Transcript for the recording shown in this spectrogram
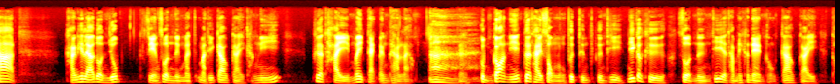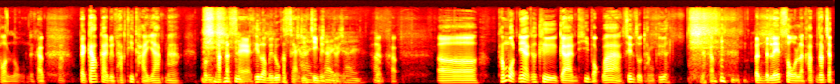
ชาติ ครั้งที่แล้วโดนยุบเสียงส่วนหนึ่งมามาที่ก้าวไกลครั้งนี้ เพื่อไทยไม่แตกแบงค์แพนแล้วอ่านะกลุ่มก้อนนี้เพื่อไทยส่งลงพื้นพื้นที่ นี่ก็คือส่วนหนึ่งที่จะทำให้คะแนนของก้าวไกลทอนลงนะครับครับแต่ก้าวไกลเป็นพรรคที่ทายยากมากมันพรรคกระแสที่เราไม่รู้กระแสจริงๆเป็นใช่ยังไงใช่ครับนะครับเอ่อ ทั้งหมดเนี่ยก็คือการที่บอกว่าสิ้นสุดทางเพื่อนนะครับเป็นเป็นเลสโซนแล้วครับนับจาก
